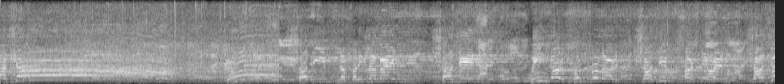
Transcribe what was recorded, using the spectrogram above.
আশা Sajib number eleven Sajib winger footballer Sajib shot Sajib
